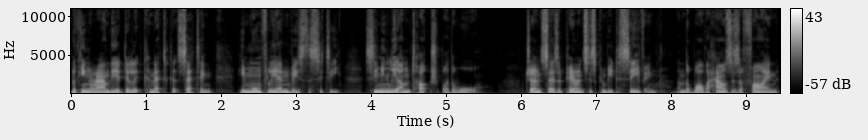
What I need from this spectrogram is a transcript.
Looking around the idyllic Connecticut setting, he mournfully envies the city, seemingly untouched by the war. Jones says appearances can be deceiving, and that while the houses are fine,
